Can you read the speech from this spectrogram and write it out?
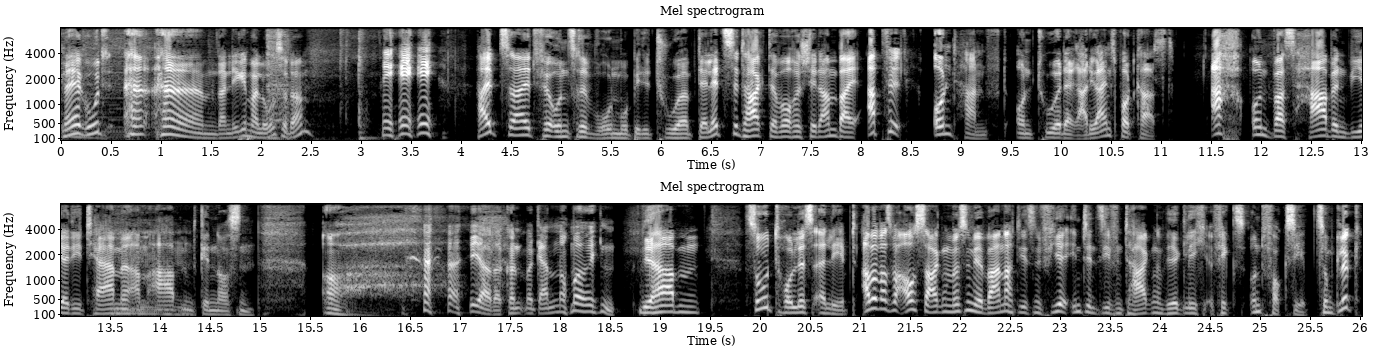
Naja, gut. Dann lege ich mal los, oder? Halbzeit für unsere Wohnmobiltour. Der letzte Tag der Woche steht an bei Apfel Und Hanft on Tour der Radio 1 Podcast. Ach, und was haben wir die Therme am Abend genossen? Ja, da könnten wir gerne nochmal reden. Wir haben so Tolles erlebt. Aber was wir auch sagen müssen, wir waren nach diesen vier intensiven Tagen wirklich fix und foxy. Zum Glück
